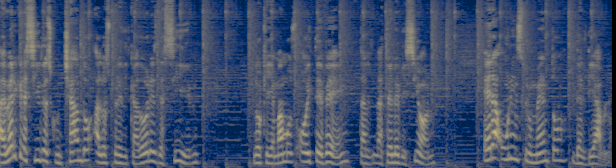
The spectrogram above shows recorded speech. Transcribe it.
haber crecido escuchando a los predicadores decir lo que llamamos hoy TV, la televisión, era un instrumento del diablo.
